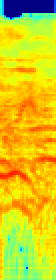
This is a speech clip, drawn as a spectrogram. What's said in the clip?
doing?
